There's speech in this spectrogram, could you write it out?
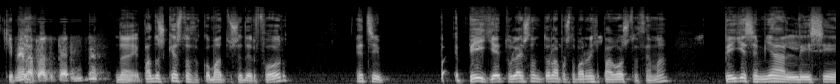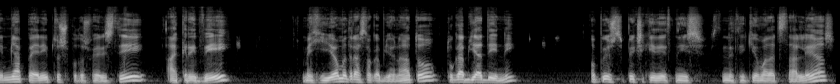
Και Με ένα πράγμα παίρνουμε. Ναι, πάντως και στο κομμάτι του Center έτσι, π- πήγε, τουλάχιστον τώρα προς το παρόν έχει παγώσει το θέμα, πήγε σε μια λύση, μια περίπτωση ποδοσφαιριστή, ακριβή, με χιλιόμετρα στο καμπιονάτο, του Γκαμπιαντίνη, ο οποίος υπήρξε και διεθνής στην εθνική ομάδα της Ιταλίας.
